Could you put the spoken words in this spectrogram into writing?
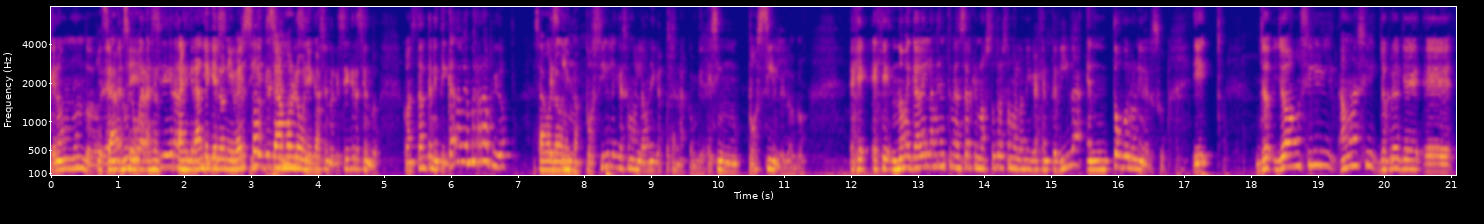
que en un mundo, Que en- sea- en un sí, lugar así de grande, tan grande que el universo creciendo, seamos que lo sigue único. creciendo, que sigue creciendo constantemente y cada vez más rápido. Seamos es lo único. imposible que seamos las únicas personas con vida. Es imposible, loco. Es que, es que no me cabe en la mente pensar que nosotros somos la única gente viva en todo el universo. Y yo, yo aún sí, aún así, yo creo que eh,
